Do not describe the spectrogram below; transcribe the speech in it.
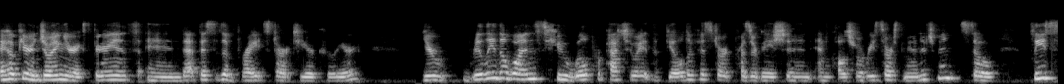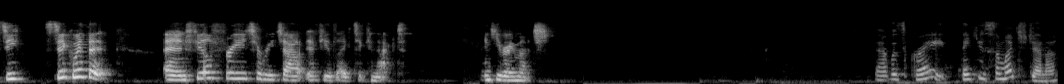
I hope you're enjoying your experience and that this is a bright start to your career. You're really the ones who will perpetuate the field of historic preservation and cultural resource management. So please stick, stick with it and feel free to reach out if you'd like to connect. Thank you very much. That was great. Thank you so much, Genna.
